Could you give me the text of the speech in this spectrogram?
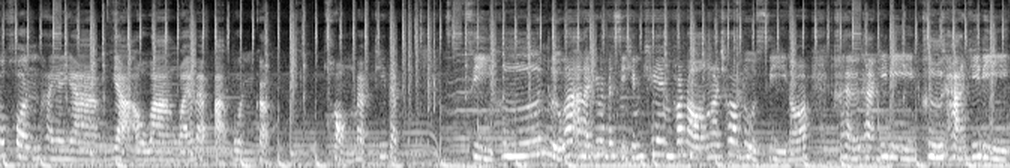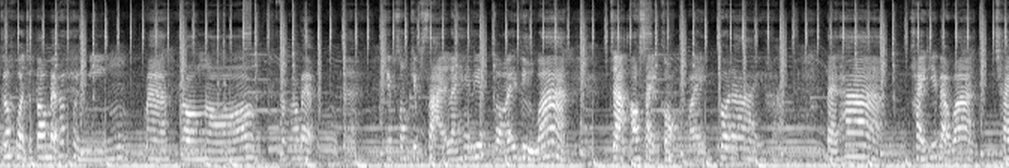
ทุกคนพยายามอย่าเอาวางไว้แบบปะปนกับของแบบที่แบบ สีพื้นหรือว่าอะไรที่มันเป็นสีเข้มๆเพราะน้องอะชอบดูดสีเนาะคือทางที่ดีคือทางที่ดีก็ควรจะต้องแบบผ้าขนมิ้งมารองน้องแล้วก็แบบเก็บทรงเก็บสายอะไรให้เรียบร้อย หรือว่าจะเอาใส่กล่องไว้ก็ได้ค่ะ แต่ถ้าใครที่แบบว่าใช้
